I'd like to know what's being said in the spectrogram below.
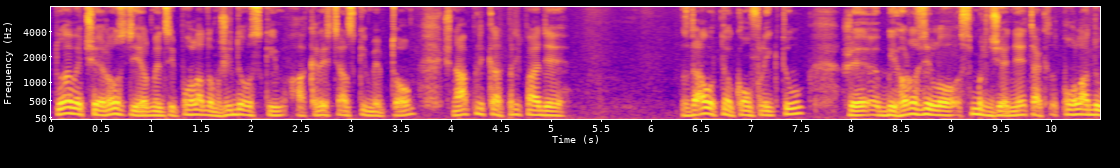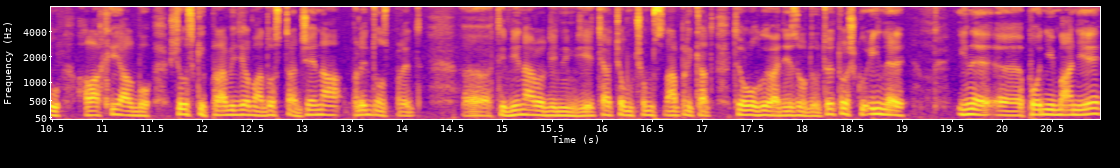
Druhá vec, je rozdiel medzi pohľadom židovským a kresťanským je tom, že napríklad v prípade zdravotného konfliktu, že by hrozilo smrť žene, tak z pohľadu halachy alebo židovských pravidel má dostať žena prednosť pred e, tým nenarodeným dieťaťom, čom sa napríklad teológovia nezhodujú. To je trošku iné iné e, ponímanie.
